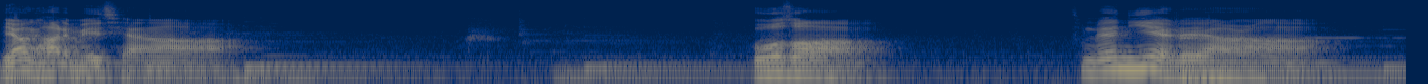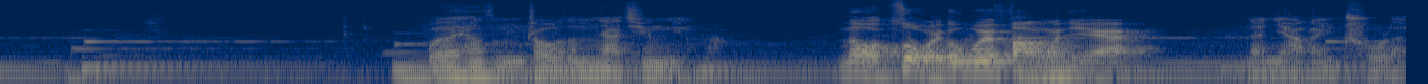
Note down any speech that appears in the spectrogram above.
银行卡里没钱啊？吴波松，怎么连你也这样啊？我在想怎么照顾咱们家静静呢。那我做鬼都不会放过你。那你丫赶紧出来。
